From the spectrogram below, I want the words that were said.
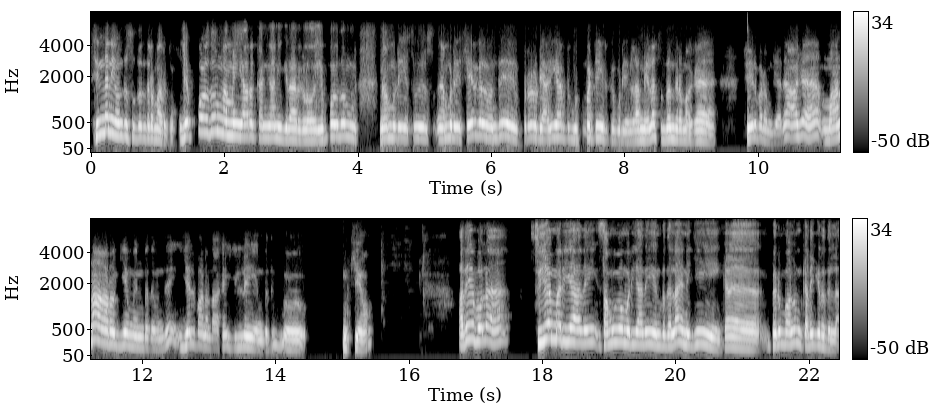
சிந்தனை வந்து சுதந்திரமா இருக்கும். எப்பொழுதும் நம்மை யாரோ கண்காணிக்கிறார்களோ எப்பொழுதும் நம்முடைய சு- நம்முடைய செயல்கள் வந்து பிறருடைய அதிகாரத்துக்கு உட்பட்டு இருக்கக்கூடிய நிலைமையில சுதந்திரமாக செயல்பட முடியாது. ஆக மன ஆரோக்கியம் என்பது வந்து இயல்பானதாக இல்லை என்பது முக்கியம். அதே போல சுயமரியாதை சமூக மரியாதை என்பதெல்லாம் இன்னைக்கு க- பெரும்பாலும் கிடைக்கிறது இல்லை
